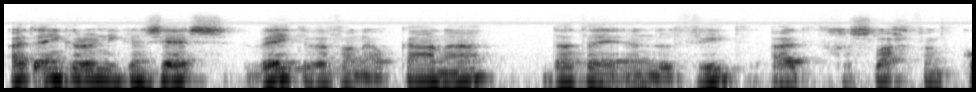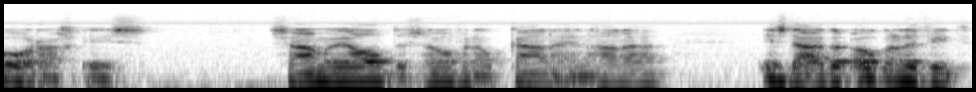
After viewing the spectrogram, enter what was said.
Uit 1 Kronieken 6 weten we van Elkana dat hij een leviet uit het geslacht van Korach is. Samuel, de zoon van Elkana en Hanna, is daardoor ook een leviet.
